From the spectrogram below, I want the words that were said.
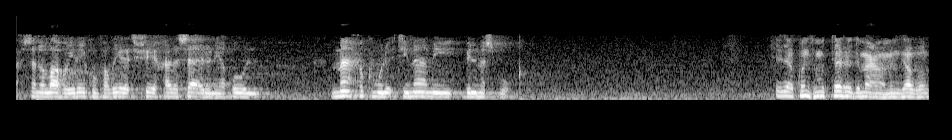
أحسن الله إليكم فضيلة الشيخ هذا سائل يقول ما حكم الائتمام بالمسبوق؟ إذا كنت متفق معه من قبل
